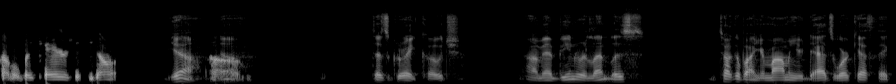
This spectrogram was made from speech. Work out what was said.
probably cares if you don't. Yeah, Um, no. that's great, Coach. No, man, being relentless. You talk about your mom and your dad's work ethic,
